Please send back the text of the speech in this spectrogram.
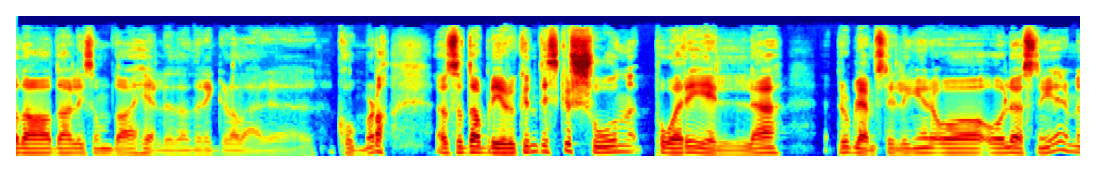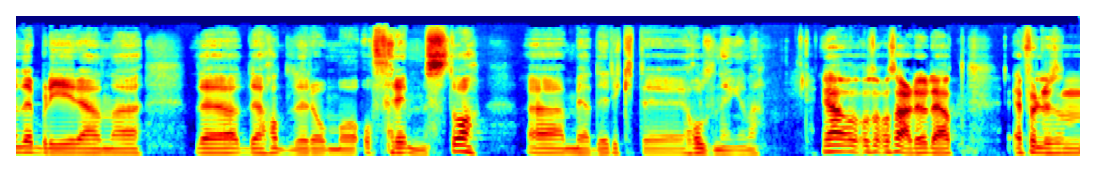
og da, da, liksom, da hele den regla der eh, kommer. Da. Altså, da blir det ikke en diskusjon på reelle problemstillinger og, og løsninger, men det en eh, Det, det handler om å, å fremstå eh, med de riktige holdningene. Ja, og, og så er det jo det at jeg føler sånn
